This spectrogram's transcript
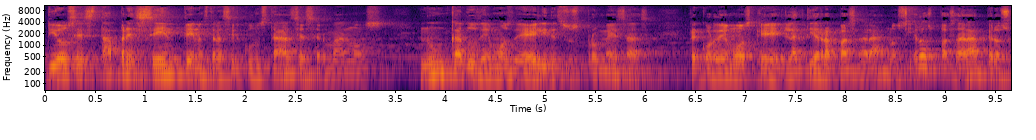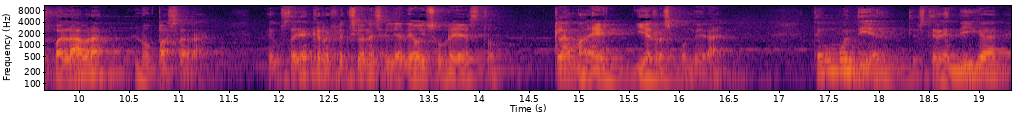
Dios está presente en nuestras circunstancias, hermanos. Nunca dudemos de Él y de sus promesas. Recordemos que la tierra pasará, los cielos pasarán, pero su palabra no pasará. Me gustaría que reflexiones el día de hoy sobre esto. Clama a Él y Él responderá. Tenga un buen día, Dios te bendiga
